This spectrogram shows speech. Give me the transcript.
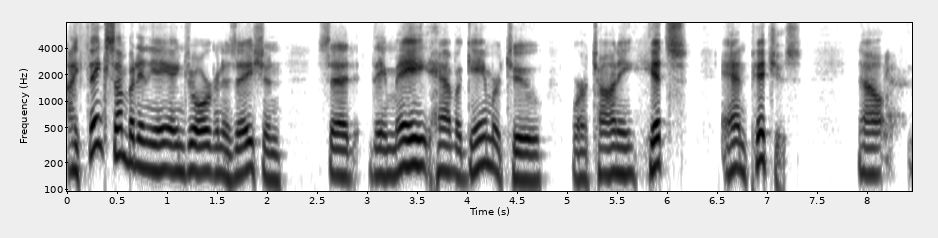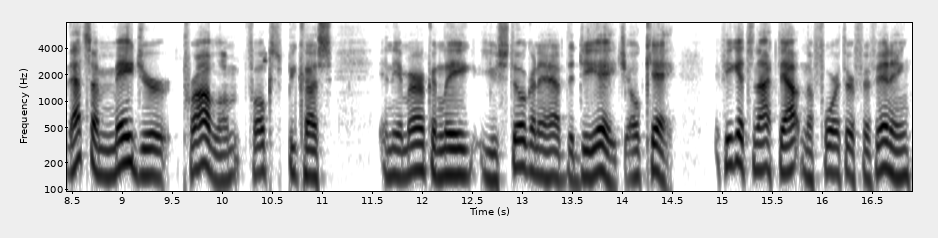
I think somebody in the Angel organization said they may have a game or two where Ohtani hits and pitches. Now, that's a major problem, folks, because in the American League, you're still going to have the DH. Okay, if he gets knocked out in the fourth or fifth inning,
